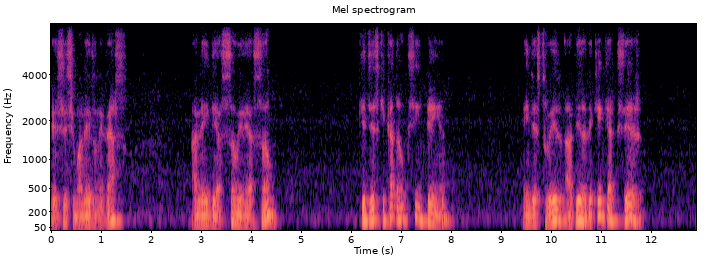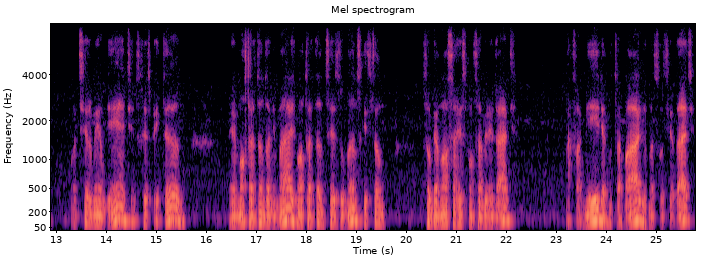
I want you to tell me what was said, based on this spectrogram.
existe uma lei do universo, a lei de ação e reação, que diz que cada um que se empenha em destruir a vida de quem quer que seja, pode ser o meio ambiente, desrespeitando, é, maltratando animais, maltratando seres humanos que estão sob a nossa responsabilidade, na família, no trabalho, na sociedade,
